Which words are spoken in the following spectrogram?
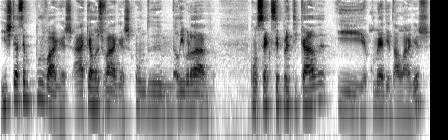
Isto é sempre por vagas. Há aquelas vagas onde a liberdade consegue ser praticada e a comédia dá largas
